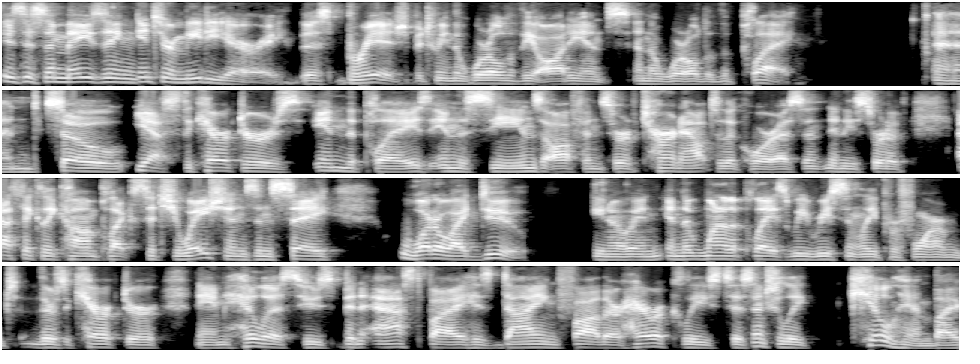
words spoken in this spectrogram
is this amazing intermediary, this bridge between the world of the audience and the world of the play. And so, yes, the characters in the plays, in the scenes, often sort of turn out to the chorus and in these sort of ethically complex situations and say, What do I do? You know, in, in the, one of the plays we recently performed, there's a character named Hyllus who's been asked by his dying father, Heracles, to essentially kill him by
